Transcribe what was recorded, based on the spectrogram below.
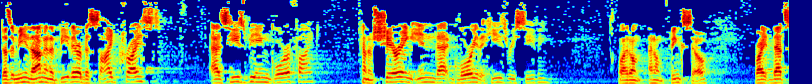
Does it mean that I'm going to be there beside Christ as he's being glorified? Kind of sharing in that glory that he's receiving? Well, I don't, I don't think so. Right? That's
